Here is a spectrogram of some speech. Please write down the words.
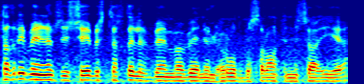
تقريبا نفس الشيء بس تختلف بين ما بين العروض بالصالونات النسائية.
